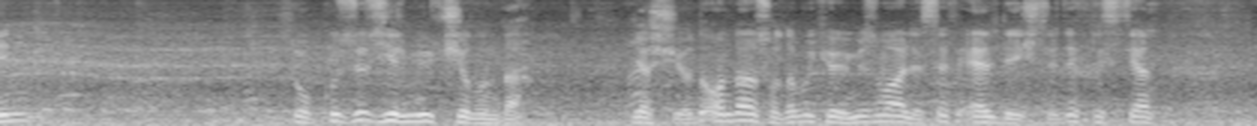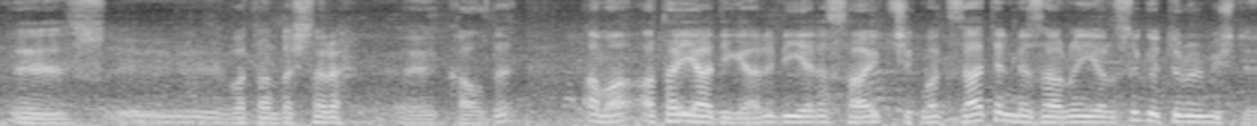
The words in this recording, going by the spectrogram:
1923 yılında yaşıyordu. Ondan sonra da bu köyümüz maalesef el değiştirdi. Hristiyan e, e, vatandaşlara e, kaldı. Ama ata yadigarı bir yere sahip çıkmak zaten mezarlığın yarısı götürülmüştü.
